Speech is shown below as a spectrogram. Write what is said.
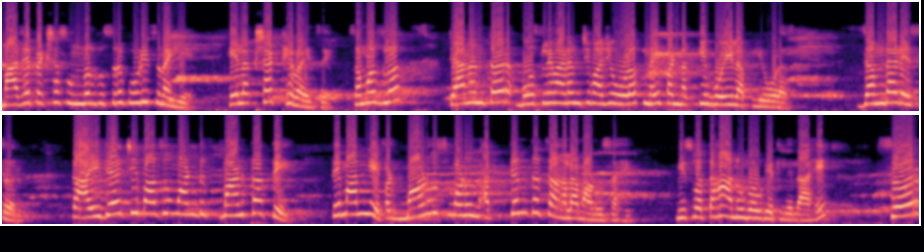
माझ्यापेक्षा सुंदर दुसरं कोणीच नाहीये. हे लक्षात ठेवायचंय. समजलं? त्यानंतर भोसले मॅडमची माझी ओळख नाही पण नक्की होईल आपली ओळख. जमदाडे सर कायद्याची बाजू मांड मांडतात ते. ते मान्य आहे पण माणूस म्हणून अत्यंत चांगला माणूस आहे. मी स्वतः अनुभव घेतलेला आहे. सर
